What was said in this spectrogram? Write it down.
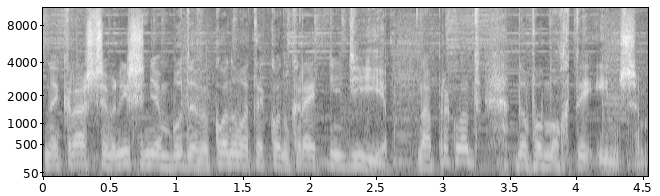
Найкращим рішенням буде виконувати конкретні дії, наприклад, допомогти іншим.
